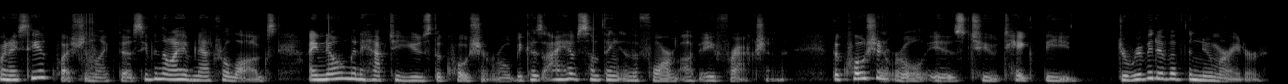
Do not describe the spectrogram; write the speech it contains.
When I see a question like this, even though I have natural logs, I know I'm going to have to use the quotient rule because I have something in the form of a fraction. The quotient rule is to take the derivative of the numerator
